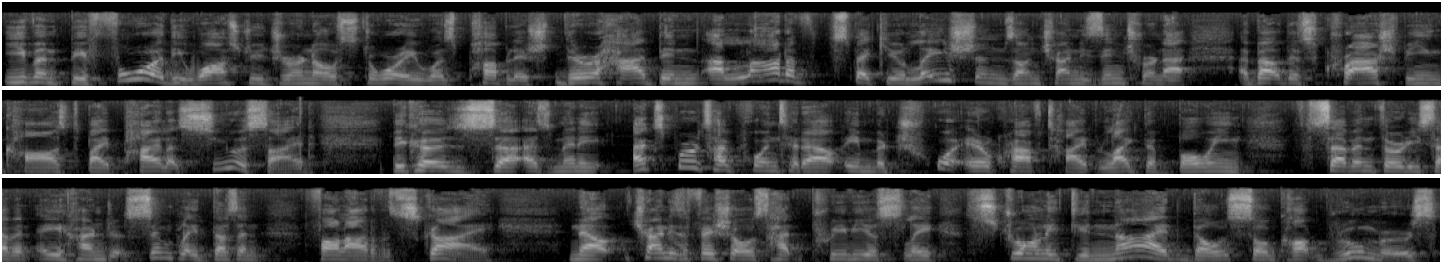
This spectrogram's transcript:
Even before the Wall Street Journal story was published, there had been a lot of speculations on Chinese internet about this crash being caused by pilot suicide because, uh, as many experts have pointed out, a mature aircraft type like the Boeing 737 800 simply doesn't fall out of the sky. Now, Chinese officials had previously strongly denied those so called rumors,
